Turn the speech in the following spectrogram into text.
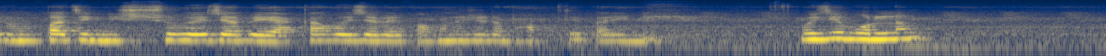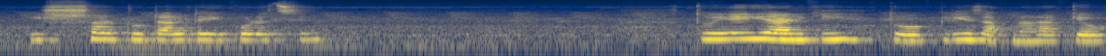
রুম্পা যে নিঃস্ব হয়ে যাবে, একা হয়ে যাবে, কখনো সেটা ভাবতে পারিনি। ওই যে বললাম, ঈশ্বর টোটালটাই করেছে। তো এই আর কি। তো প্লিজ আপনারা কেউ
